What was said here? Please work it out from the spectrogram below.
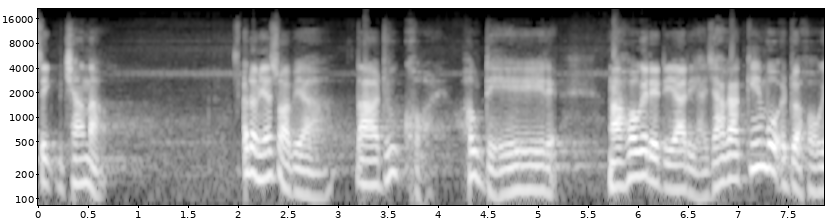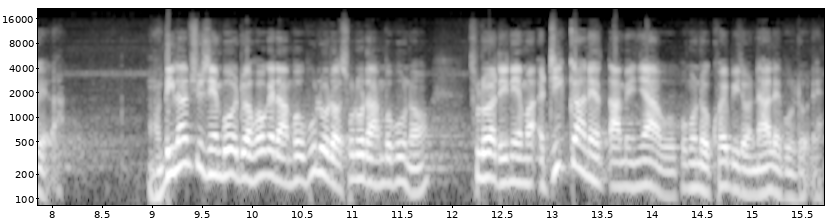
စိတ်မချမ်းသာအဲ့တော့မြတ်စွာဘုရားတာဓုခေါ်တယ်ဟုတ်တယ်တဲ့ငါဟောခဲ့တဲ့တရားတွေဟာຢာကကင်းဖို့အတွက်ဟောခဲ့တာသီလဖြူစင်ဖို့အတွက်ဟောခဲ့တာမဟုတ်ဘူးလို့တော့ဆိုလိုတာမဟုတ်ဘူးနော်ဆိုလိုတာဒီနေရာမှာအဓိကနဲ့တာမင်ညကိုဘုံဘုံတို့ခွဲပြီးတော့နားလည်ဖို့လိုတယ်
